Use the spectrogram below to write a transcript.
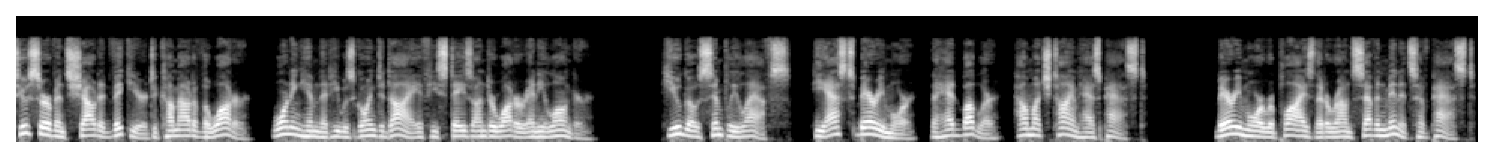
Two servants shout at Vikir to come out of the water, warning him that he was going to die if he stays underwater any longer. Hugo simply laughs. He asks Barrymore, the head butler, how much time has passed. Barrymore replies that around seven minutes have passed.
